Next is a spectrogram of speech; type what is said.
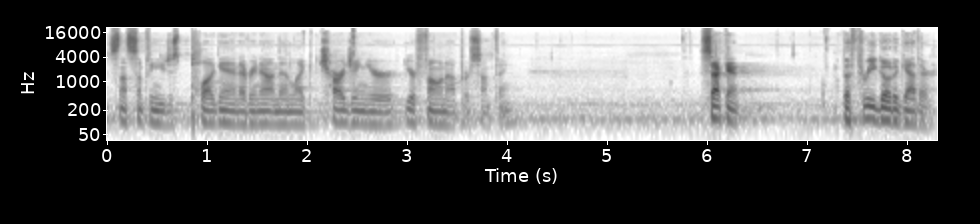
It's not something you just plug in every now and then, like charging your, your phone up or something. Second, the three go together.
